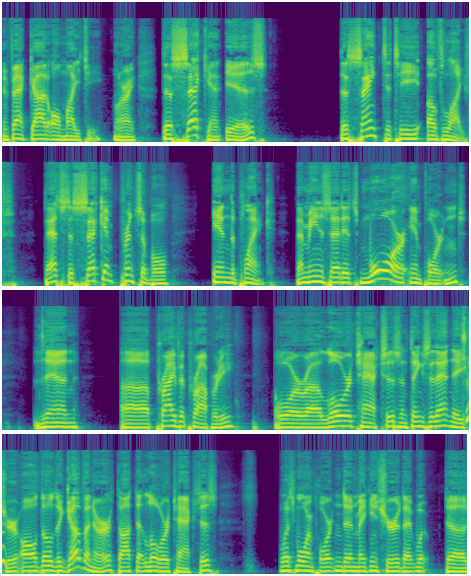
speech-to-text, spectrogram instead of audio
In fact, God Almighty. All right. The second is the sanctity of life. That's the second principle in the plank. That means that it's more important than uh, private property or uh, lower taxes and things of that nature. Although the governor thought that lower taxes was more important than making sure that what uh,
